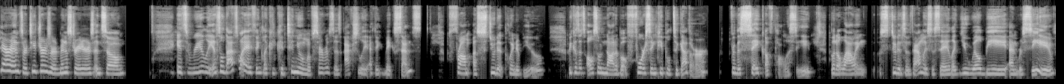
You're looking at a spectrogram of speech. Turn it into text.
parents or teachers or administrators and so it's really and so that's why i think like a continuum of services actually i think makes sense from a student point of view because it's also not about forcing people together for the sake of policy, but allowing students and families to say, like, you will be and receive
